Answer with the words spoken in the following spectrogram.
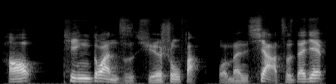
好，听段子学书法，我们下次再见。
